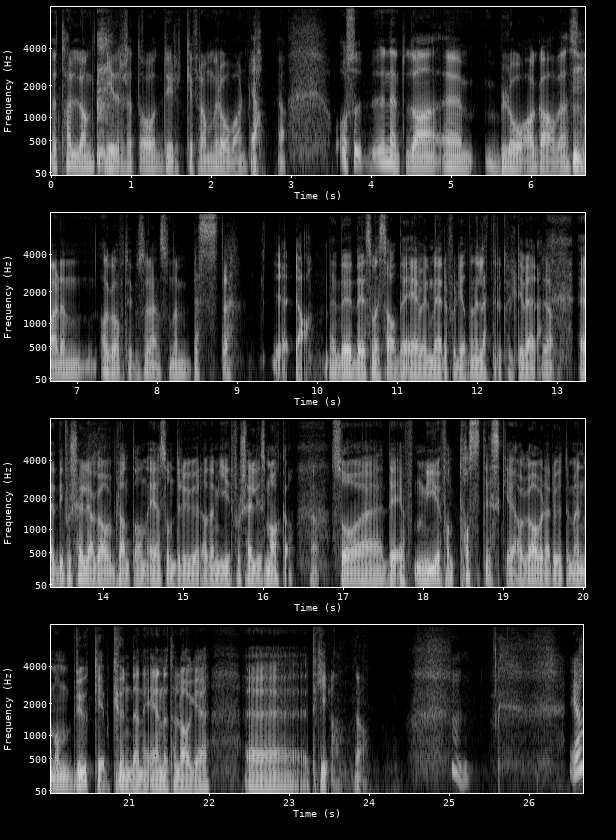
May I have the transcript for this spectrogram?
Det tar lang tid rett og slett å dyrke fram råvaren. Ja. Ja. Og så nevnte du da eh, blå agave, som Mm. er den agavetypen som regnes som den beste. Ja, det, det som jeg sa, det er vel mer fordi at den er lettere å kultivere. Ja. Eh, De forskjellige agaveplantene er som druer, og de gir forskjellige smaker. Ja. Så eh, det er mye fantastiske agaver der ute, men man bruker kun denne ene til å lage eh, tequila. Ja. Ja,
